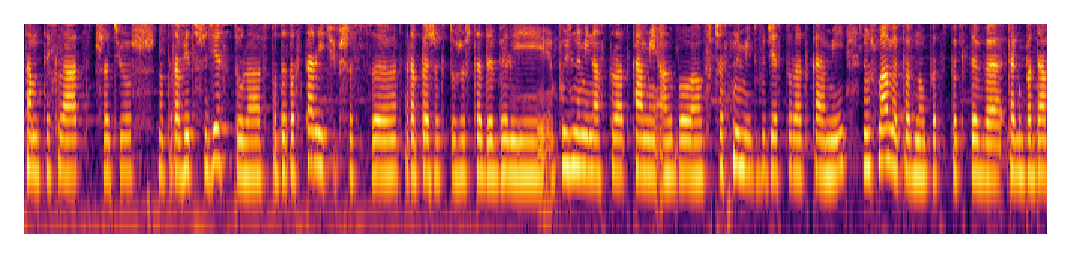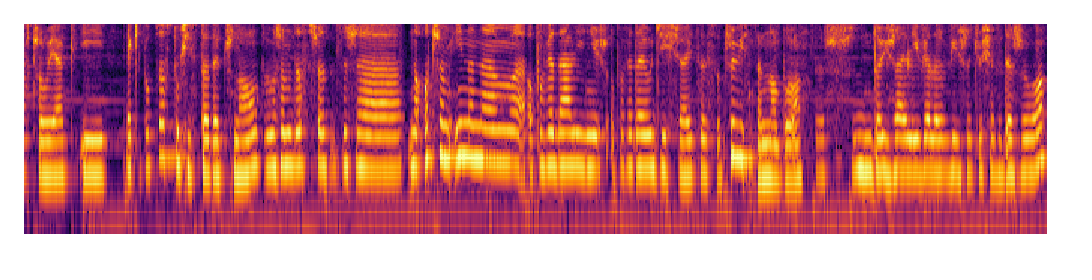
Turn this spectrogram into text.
tamtych lat, sprzed już no, prawie 30 lat, podrostali ci wszyscy raperzy, którzy wtedy byli późnymi nastolatkami albo wczesnymi dwudziestolatkami. No już mamy pewną perspektywę tak badawczą, jak i, jak i po prostu historyczną. Możemy dostrzec, że no, o czym innym opowiadali niż opowiadają dzisiaj, co jest oczywiste, no bo też dojrzeli, wiele w ich życiu się wydarzyło.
